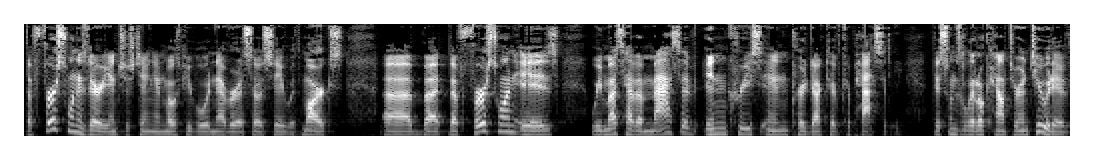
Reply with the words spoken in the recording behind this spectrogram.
The first one is very interesting, and most people would never associate with Marx. Uh, but the first one is we must have a massive increase in productive capacity. This one's a little counterintuitive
